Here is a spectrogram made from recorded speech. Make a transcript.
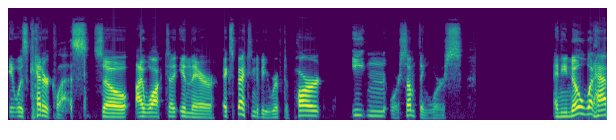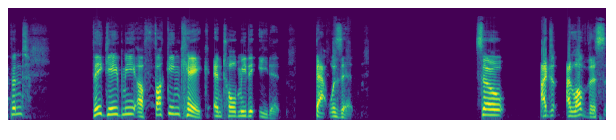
It was Keter class, so I walked in there expecting to be ripped apart, eaten, or something worse. And you know what happened? They gave me a fucking cake and told me to eat it that was it. So I just I love this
